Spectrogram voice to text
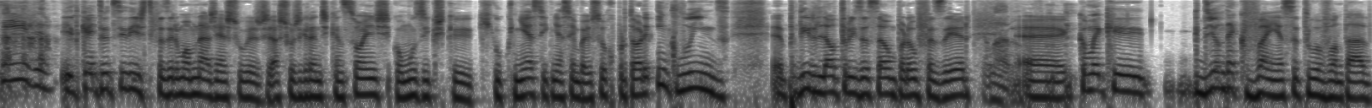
Cid. E de quem tu decidiste fazer uma homenagem às suas, às suas grandes canções, com músicos que, que o conhecem e conhecem bem o seu repertório, incluindo eh, pedir-lhe autorização para o fazer. Claro. Eh, como é que. De onde é que vem essa tua vontade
